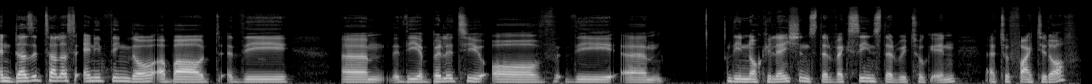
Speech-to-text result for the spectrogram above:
And does it tell us anything though about the um, the ability of the um, the inoculations, the vaccines that we took in uh, to fight it off?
